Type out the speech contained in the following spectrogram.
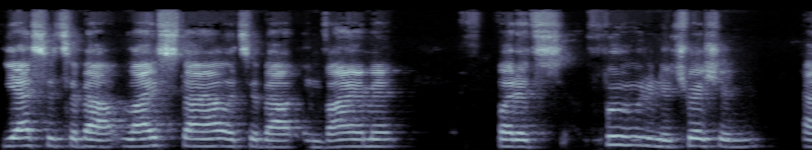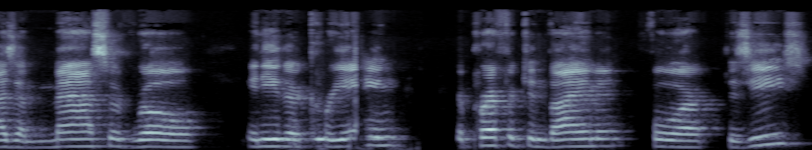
yes, it's about lifestyle, it's about environment, but it's food and nutrition has a massive role in either creating the perfect environment for disease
